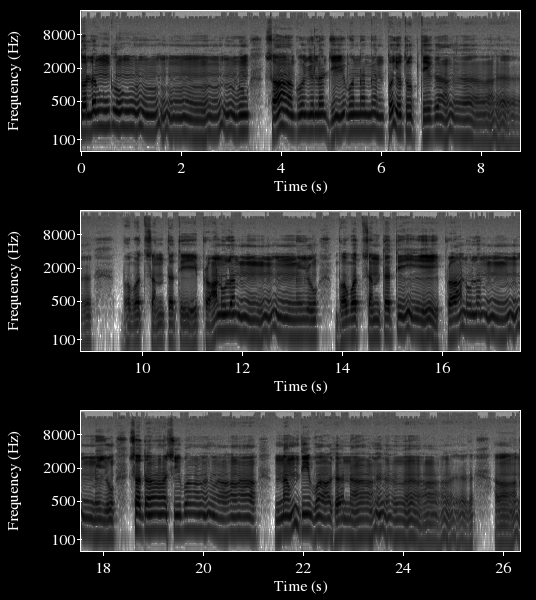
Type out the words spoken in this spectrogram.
తొలంగు సాగుయిల జీవనమెంతయు తృప్తిగా భవత్సంతతి ప్రాణులన్నియు భవత్సంతతి ప్రాణులన్నియు సదాశివ నందివాహన ఆన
